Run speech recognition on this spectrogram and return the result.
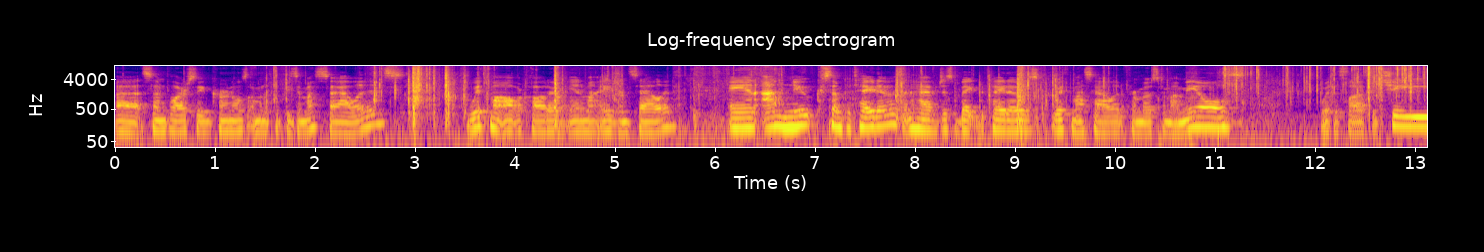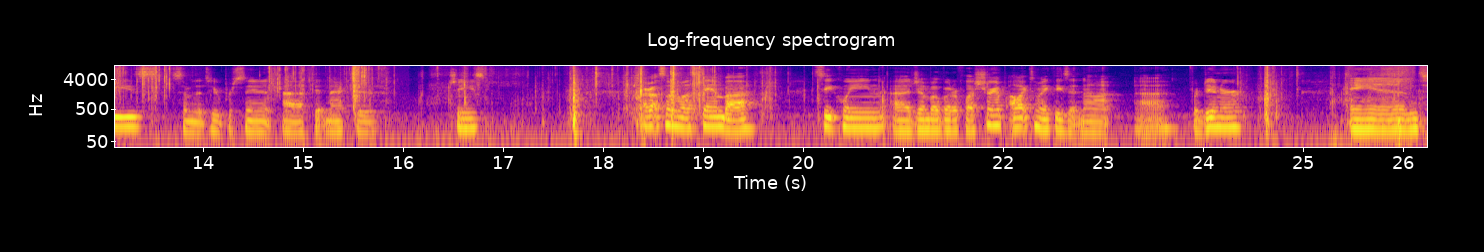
uh, sunflower seed kernels. I'm gonna put these in my salads with my avocado and my Asian salad. And I nuke some potatoes and have just baked potatoes with my salad for most of my meals. With a slice of cheese, some of the 2% uh, Fit and Active cheese. I got some of my standby Sea Queen uh, Jumbo Butterfly Shrimp. I like to make these at night uh, for dinner. And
